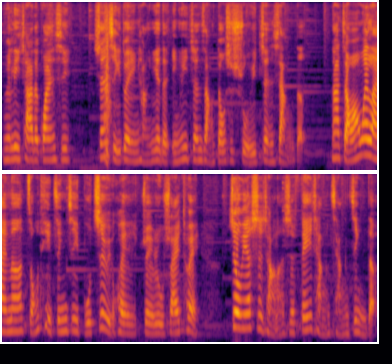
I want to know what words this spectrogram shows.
因为利差的关系，升息对银行业的盈利增长都是属于正向的。那展望未来呢，总体经济不至于会坠入衰退，就业市场呢是非常强劲的，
